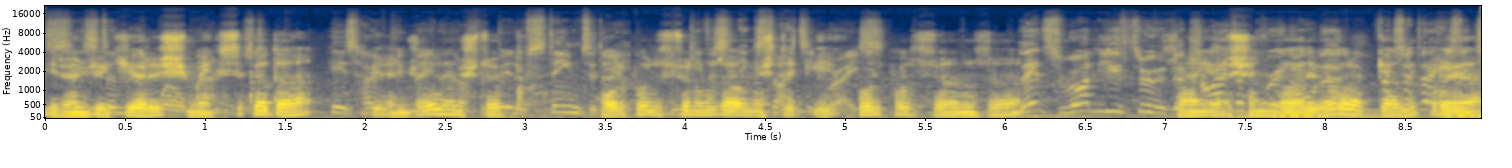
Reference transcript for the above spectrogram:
Bir önceki yarış Meksika'da birinci olmuştuk. Pol pozisyonumuzu almıştık. İlk pol pozisyonumuzu son yarışın galibi olarak geldik buraya.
